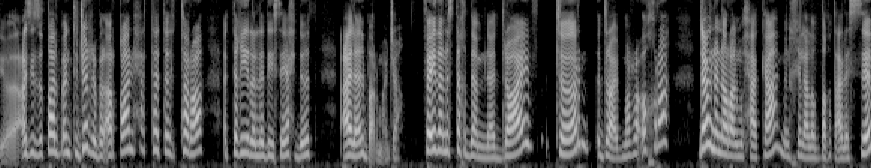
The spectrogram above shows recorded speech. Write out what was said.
عزيزي الطالب أن تجرب الأرقام حتى ترى التغيير الذي سيحدث على البرمجة. فإذا استخدمنا drive turn drive مرة أخرى. دعونا نرى المحاكاة من خلال الضغط على السم.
